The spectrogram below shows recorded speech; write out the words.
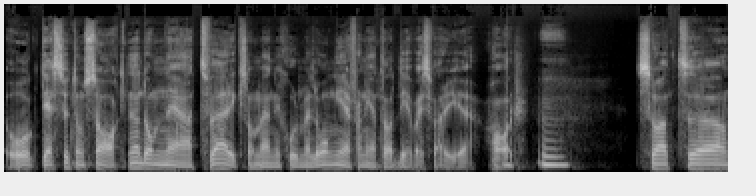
Och dessutom sakna de nätverk som människor med lång erfarenhet av att leva i Sverige har. Mm. Så att eh,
